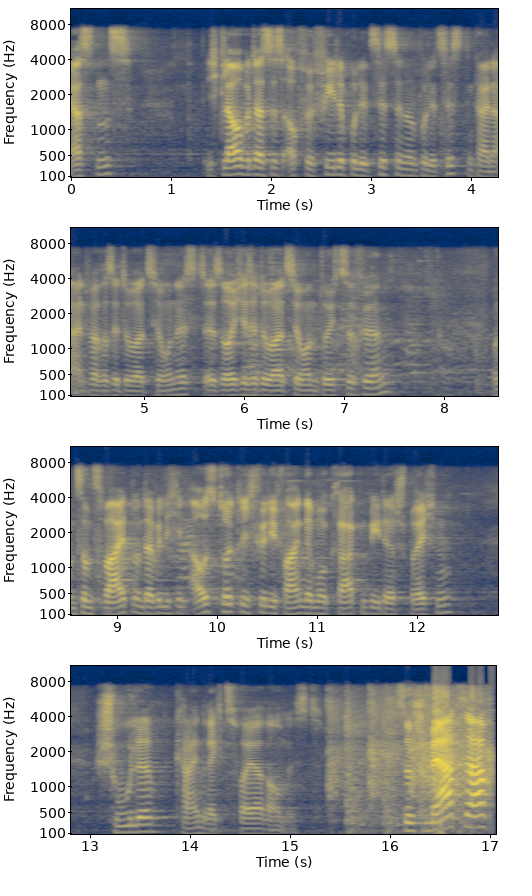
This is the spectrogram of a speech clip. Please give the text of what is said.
Erstens. Ich glaube, dass es auch für viele Polizistinnen und Polizisten keine einfache Situation ist, solche Situationen durchzuführen. Und zum Zweiten, und da will ich Ihnen ausdrücklich für die Freien Demokraten widersprechen, Schule kein rechtsfreier Raum ist. So schmerzhaft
